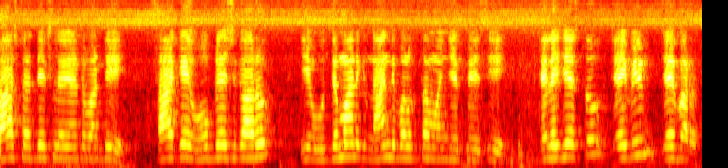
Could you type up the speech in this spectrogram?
రాష్ట్ర అధ్యక్షులైనటువంటి సాకే ఓబ్లేష్ గారు ఈ ఉద్యమానికి నాంది పలుకుతామని చెప్పేసి తెలియజేస్తూ జై భీమ్ జై భారత్.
